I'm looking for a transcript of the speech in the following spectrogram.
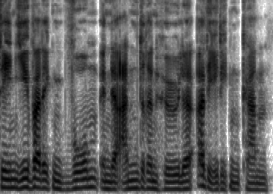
den jeweiligen Wurm in der anderen Höhle erledigen kann.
